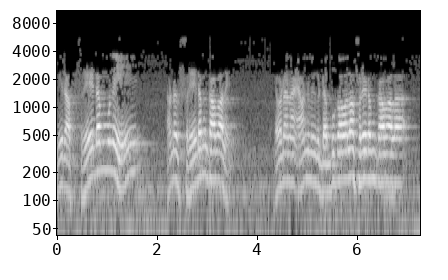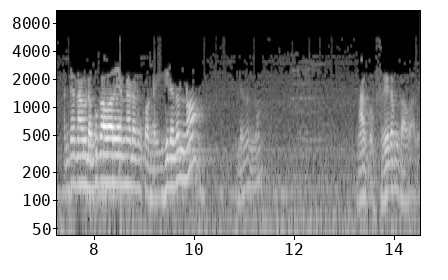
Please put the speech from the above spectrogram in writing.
మీరు ఆ ఫ్రీడమ్ని ఏమంటే ఫ్రీడమ్ కావాలి. ఎవడైనా ఏమన్నా మీకు డబ్బు కావాలా ఫ్రీడమ్ కావాలా? అంటే నాకు డబ్బు కావాలి అన్నాడు అనుకోండి. ఈ డజన్ డజన్నో నాకు ఫ్రీడమ్ కావాలి.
